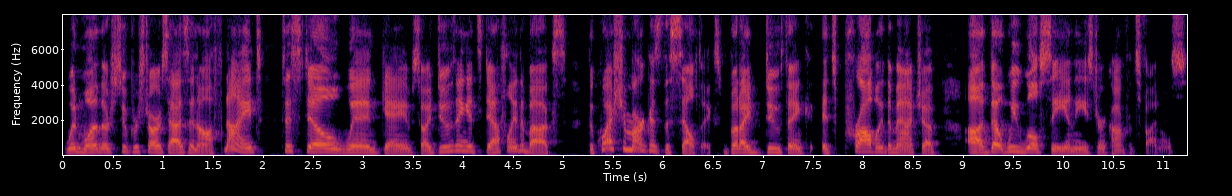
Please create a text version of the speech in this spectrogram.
when one of their superstars has an off night, to still win games. So I do think it's definitely the Bucks. The question mark is the Celtics, but I do think it's probably the matchup uh, that we will see in the Eastern Conference Finals.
